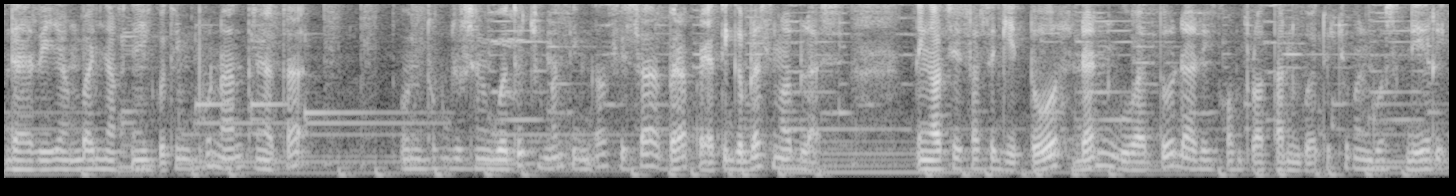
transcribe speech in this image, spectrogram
dari yang banyaknya ikut himpunan ternyata untuk jurusan gue tuh cuma tinggal sisa berapa ya? 13-15 tinggal sisa segitu dan gue tuh dari komplotan gue tuh cuma gue sendiri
